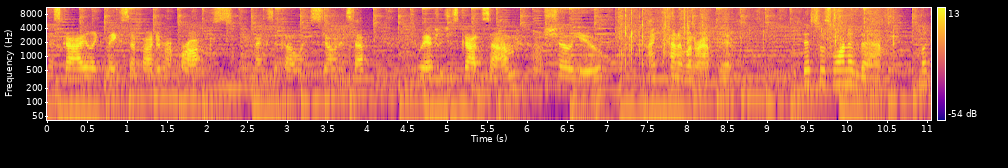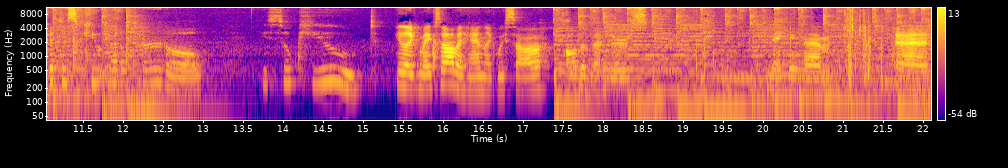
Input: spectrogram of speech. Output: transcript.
This guy like makes stuff out of different rocks in Mexico and stone and stuff. So we actually just got some. I'll show you. I kind of unwrapped it. But this was one of them. Look at this cute little turtle. He's so cute. He like makes it out of hand like we saw all the vendors making them and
